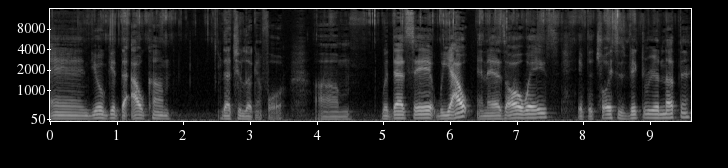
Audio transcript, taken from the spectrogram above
and you'll get the outcome that you're looking for. Um, with that said, we out. And as always, if the choice is victory or nothing,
